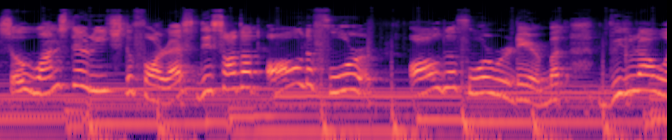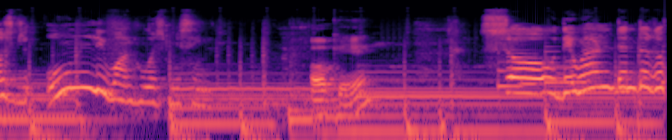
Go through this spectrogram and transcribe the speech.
So once they reached the forest, they saw that all the four all the four were there, but Vidura was the only one who was missing. okay, So they went into the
